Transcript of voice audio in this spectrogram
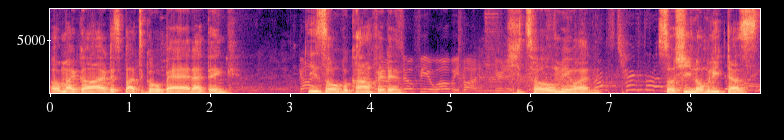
Oh my god, it's about to go bad, I think. He's overconfident. She told me one. So she normally does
